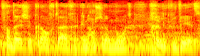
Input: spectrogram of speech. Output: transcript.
van deze kroongetuige in Amsterdam-Noord geliquideerd.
